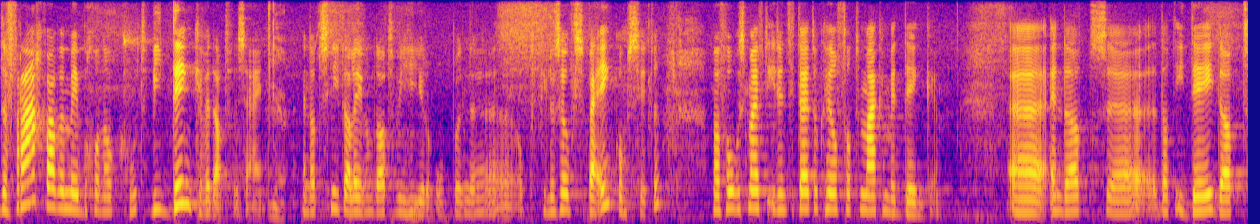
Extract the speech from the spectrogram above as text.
de vraag waar we mee begonnen ook goed. Wie denken we dat we zijn? En dat is niet alleen omdat we hier op een, uh, op een filosofische bijeenkomst zitten. Maar volgens mij heeft identiteit ook heel veel te maken met denken. Uh, en dat, uh, dat idee dat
